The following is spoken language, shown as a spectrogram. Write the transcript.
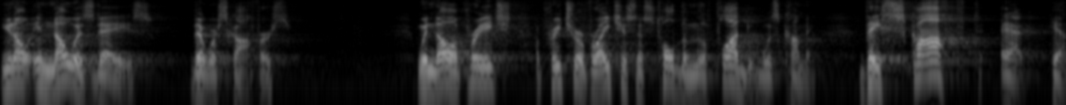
You know, in Noah's days, there were scoffers. When Noah preached, a preacher of righteousness told them the flood was coming. They scoffed at him.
